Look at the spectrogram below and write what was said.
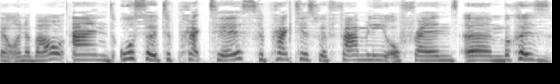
they're on about. And also to practice to practice with family or friends um because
